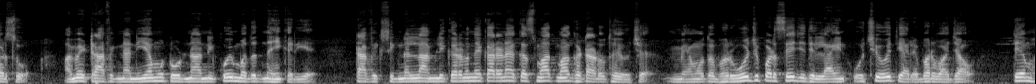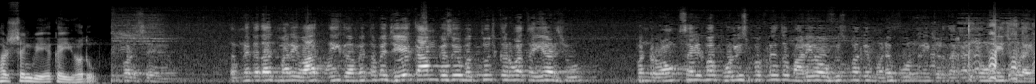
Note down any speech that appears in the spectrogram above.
કરશો. અમે ટ્રાફિકના નિયમો તોડનારની કોઈ મદદ નહીં કરીએ. ટ્રાફિક સિગ્નલના અમલીકરણને કારણે અકસ્માતમાં ઘટાડો થયો છે. મેમો તો ભરવો જ પડશે, જેથી લાઇન ઓછી હોય ત્યારે ભરવા જાઓ. તેમ હર્ષ સંઘવીએ કહ્યું હતું. પડશે. તમને કદાચ મારી વાત નહીં ગમે, તમે જે કામ કહેશો એ બધું જ કરવા તૈયાર છું. પણ રોંગ સાઈડમાં પોલીસ પકડે તો મારી ઓફિસમાં કે મને ફોન નહીં કરતા, કારણ કે હું નહીં છોડાઈ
